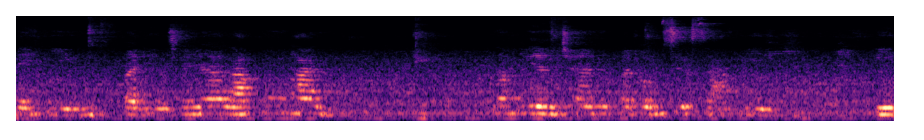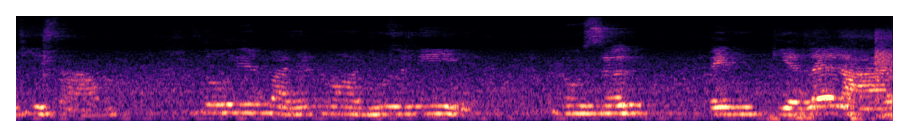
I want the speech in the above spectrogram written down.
เด็กหญิงปดิชยาลักษ์มุ่งพันธ์นักเรียนชั้นประถมศึกษาปีปีที่สามโรงเรียนบ้านน้นอยมือนี่รู้สึกเป็นเกียรติหลาย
